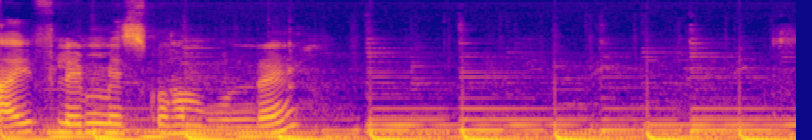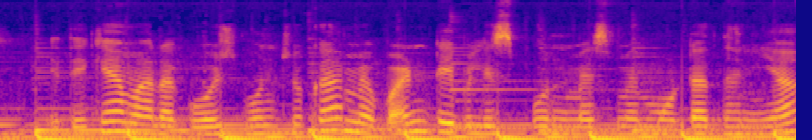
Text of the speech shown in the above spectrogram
हाई फ्लेम में इसको हम भून रहे हैं। ये देखिए, हमारा गोश्त भून चुका है। मैं वन टेबल स्पून में इसमें मोटा धनिया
